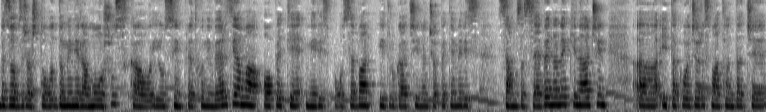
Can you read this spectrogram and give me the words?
bez obzira što dominira mošus kao i u svim prethodnim verzijama, opet je miris poseban i drugačiji, znači opet je miris sam za sebe na neki način i također smatram da će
